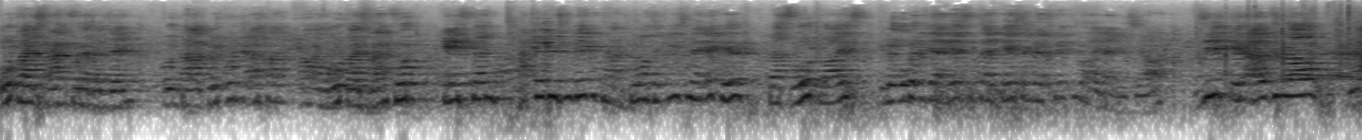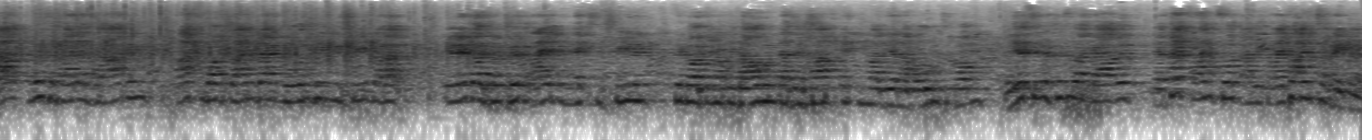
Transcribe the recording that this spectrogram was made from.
Rot-Weiß Frankfurt der Präsident und da Glückwunsch erstmal an Rot-Weiß Frankfurt. Gestern hat er diesen Weg getan. Thomas in der Ecke, dass Rot-Weiß in der Oberliga der ersten Zeit gestern der Spitzenreiter ist. Ja. Sieg in Altenau, ja, muss ich leider sagen, Magdeburg Steinberg, wo unbedingt gespielt, aber ihr werdet euch schon schön rein in den nächsten Spielen. Ich drücke euch noch die Daumen, dass ihr schafft, endlich mal wieder nach oben zu kommen. Und jetzt in der Schlüsselübergabe der Stadt Frankfurt an die drei Vereinsvertreter.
